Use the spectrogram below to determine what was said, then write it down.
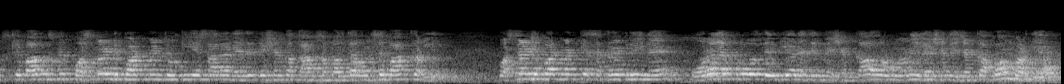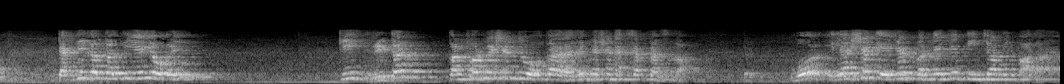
उसके बाद उसने पर्सनल डिपार्टमेंट जो कि ये सारा रेजिग्नेशन का काम संभालता है, उनसे बात कर ली। पर्सनल डिपार्टमेंट के सेक्रेटरी ने ओरल अप्रूवल दे दिया रेजिग्नेशन का और उन्होंने इलेक्शन एजेंट का फॉर्म भर दिया। टेक्निकल गलती यही हो गई कि रिटर्न कंफर्मेशन जो होता है रेजिग्नेशन एक्सेप्टेंस का, वो इलेक्शन एजेंट बनने के तीन चार दिन बाद आया।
